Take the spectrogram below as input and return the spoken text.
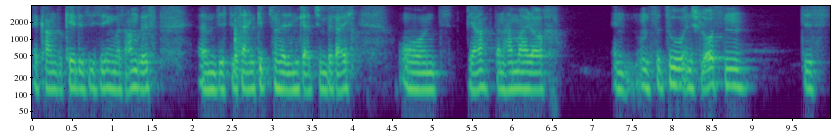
erkannt, okay, das ist irgendwas anderes. Ähm, das Design gibt es noch nicht im Gleitschirmbereich. Und ja, dann haben wir halt auch uns dazu entschlossen, das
